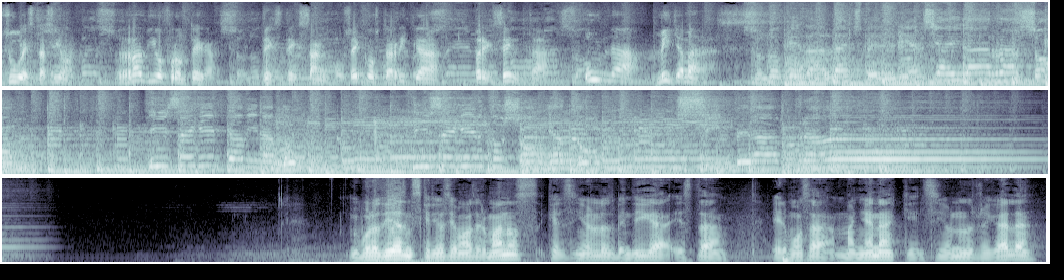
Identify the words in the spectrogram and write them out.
Su estación, Radio Fronteras, desde San José, Costa Rica, presenta Una Milla Más. Solo queda la experiencia y la razón. Y seguir caminando. Y seguir tú soñando. Sin ver atrás. Muy buenos días, mis queridos y amados hermanos. Que el Señor los bendiga esta hermosa mañana que el Señor nos regala.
